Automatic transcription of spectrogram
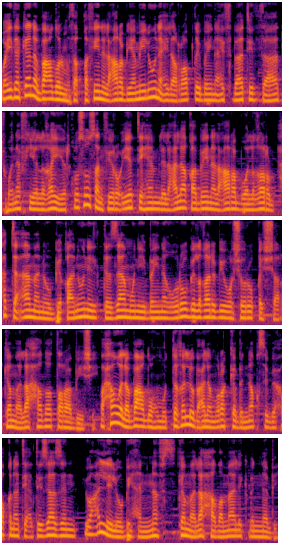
وإذا كان بعض المثقفين العرب يميلون إلى الربط بين إثبات الذات ونفي الغير خصوصا في رؤيتهم للعلاقة بين العرب والغرب حتى آمنوا بقانون التزامن بين غروب الغرب وشروق الشرق كما لاحظ طرابيشي. وحاول بعضهم التغلب على مركب النقص بحقنة اعتزاز يعلل بها النفس كما لاحظ مالك بن نبي.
